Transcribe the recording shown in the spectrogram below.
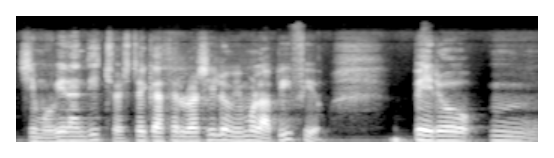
Si me hubieran dicho esto hay que hacerlo así, lo mismo la pifio. Pero mmm,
